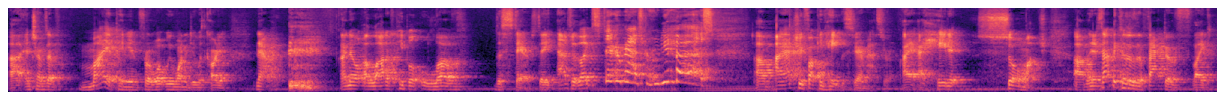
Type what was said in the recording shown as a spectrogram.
uh, in terms of my opinion for what we want to do with cardio. Now, I know a lot of people love the stairs. They absolutely like Stairmaster, yes! Um, I actually fucking hate the Stairmaster. I, I hate it so much. Um, and it's not because of the fact of like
